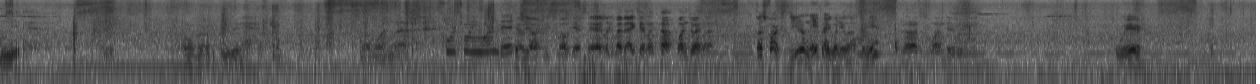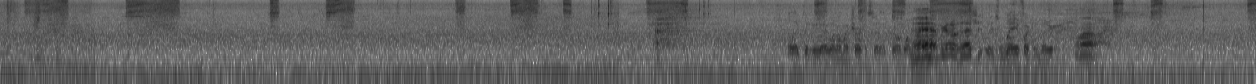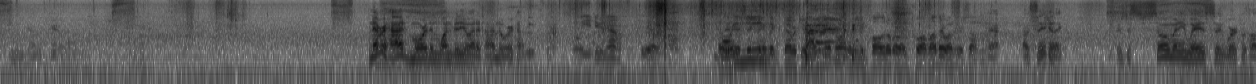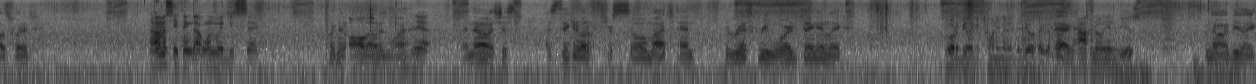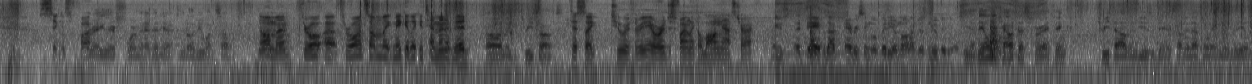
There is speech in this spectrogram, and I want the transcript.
Yeah. Oh, little baby. Got one left. 421 bit. Billy offered me smoke yesterday. I look at my bag today. I'm like, huh, one joint left. That's far, because you didn't name bag when you left, didn't you? No, just one dude. Weird. I the new white one on my truck instead of the chrome one. Oh yeah, I forgot about that shit. It looks way fucking better. Wow. Never had more than one video at a time to work on. Well, you do now. Yeah. I think it's sick thing. Like number two album's gonna come on, and you can follow it up with like twelve other ones or something. Yeah. I was thinking like, there's just so many ways to work with all this footage. I honestly think that one would be sick. Putting it all out as one. Yeah. I know, it's just, I was thinking about it for so much and the risk reward thing and like, Well, it'd be like a twenty minute video with like a Yeah. fucking half a million views. no, it'd be like Sick as fuck. regular four minute video because it'd only be one song. No, man. Throw uh, throw on something like make it like a 10 minute vid. Oh, like three songs. Just like two or three, or just find like a long ass track. Views a day, but that's every single video, not on just new videos. Yeah, they only count us for I think 3,000 views a day or something. That's when we have new videos.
